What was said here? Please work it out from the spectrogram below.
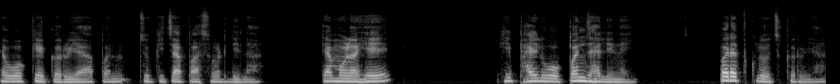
तर ओके करूया. आपण चुकीचा पासवर्ड दिला. त्यामुळं हे ही फाईल ओपन झाली नाही. परत क्लोज करूया.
